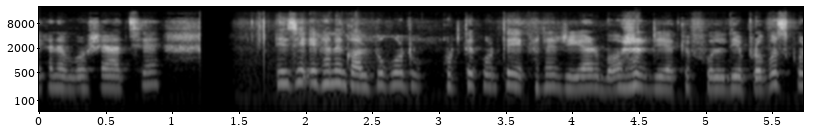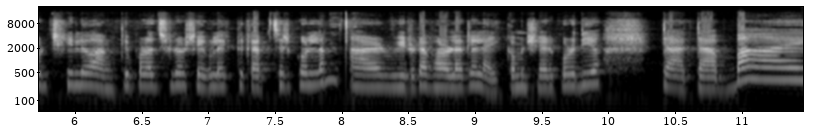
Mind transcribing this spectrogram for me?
এখানে বসে আছে। এই যে এখানে গল্প করতে করতে এখানে রিয়ার বর রিয়াকে ফুল দিয়ে প্রপোজ করছিল, আংটি পরা ছিল সেগুলো একটু ক্যাপচার করলাম। আর ভিডিওটা ভালো লাগলে লাইক কমেন্ট শেয়ার করে দিও। টাটা বাই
